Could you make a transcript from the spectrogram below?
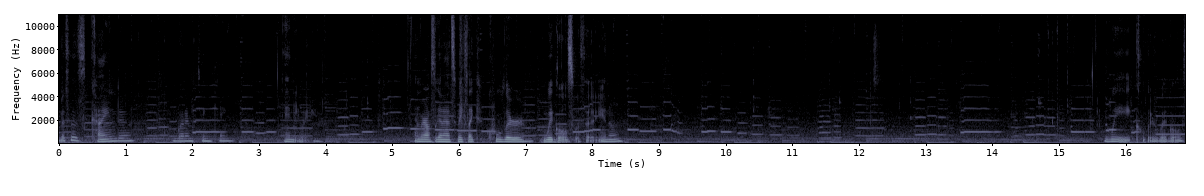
This is kinda what I'm thinking. Anyway. And we're also gonna have to make like cooler wiggles with it, you know? Way cooler wiggles.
